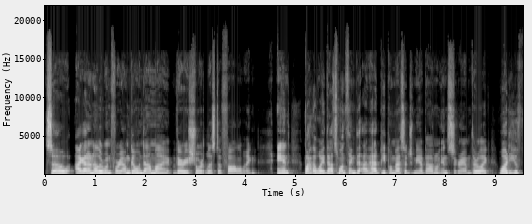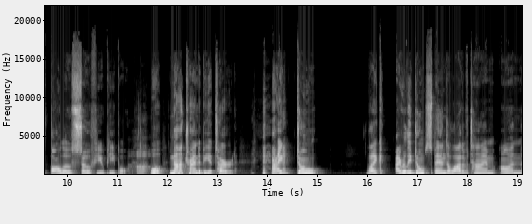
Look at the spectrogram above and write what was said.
So I got another one for you. I'm going down my very short list of following. And by the way, that's one thing that I've had people message me about on Instagram. They're like, why do you follow so few people? Oh, Well, not trying to be a turd. I don't like I really don't spend a lot of time on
